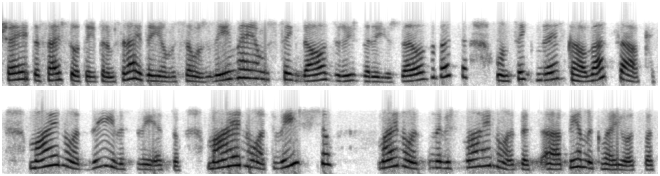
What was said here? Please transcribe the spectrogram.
šeit es aizsūtīju pirms raidījuma savus zīmējumus, cik daudz ir izdarījusi Elizabete un cik mēs kā vecāki, mainot dzīves vietu, mainot visu, mainot, nevis mainot, bet uh, piemeklējot pat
